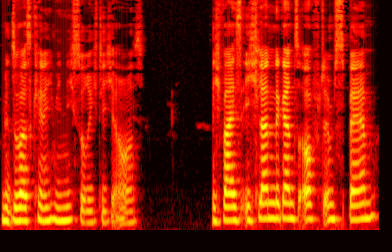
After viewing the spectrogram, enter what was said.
Mit sowas kenne ich mich nicht so richtig aus. Ich weiß, ich lande ganz oft im Spam,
